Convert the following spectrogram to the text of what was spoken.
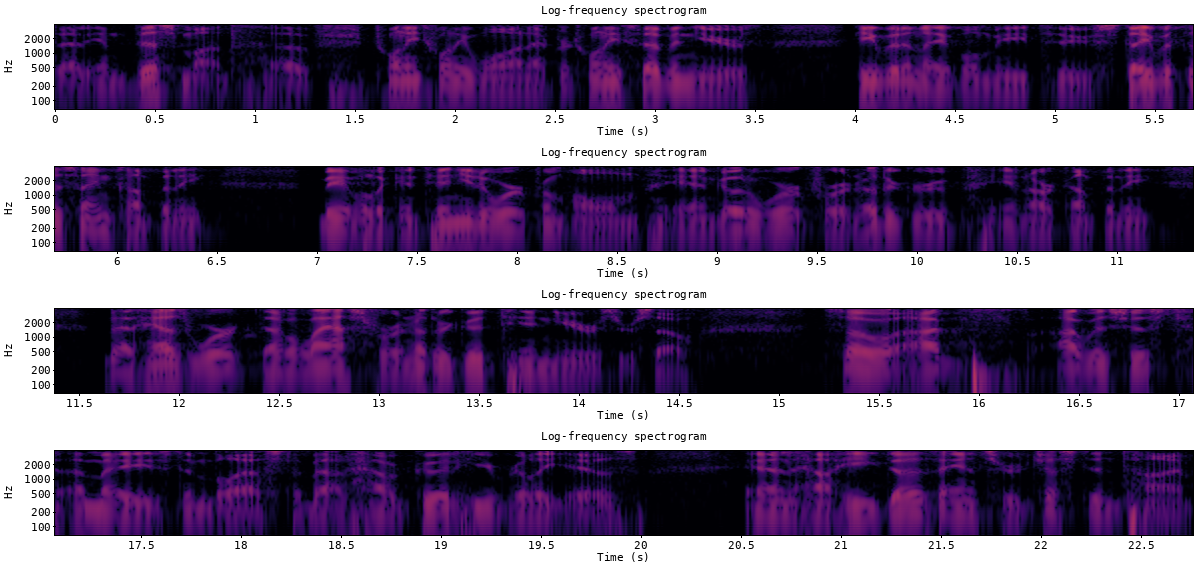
that in this month of 2021, after 27 years, He would enable me to stay with the same company, be able to continue to work from home, and go to work for another group in our company that has work that'll last for another good 10 years or so. So I, I was just amazed and blessed about how good He really is and how he does answer just in time.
